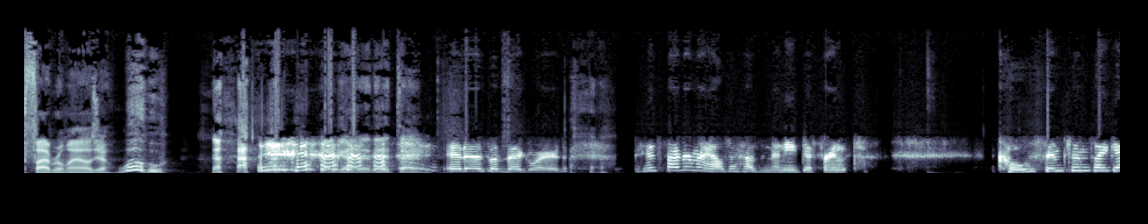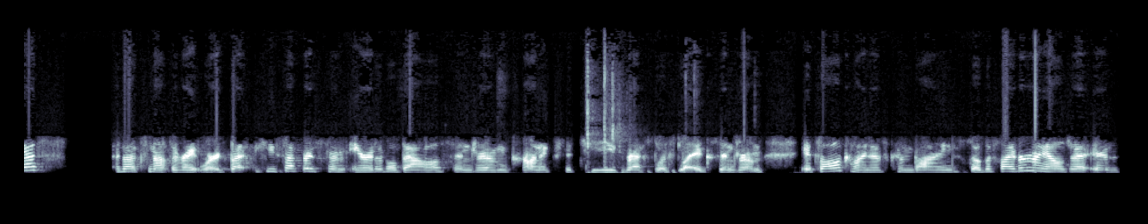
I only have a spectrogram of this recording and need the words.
Fibromyalgia. Woo! I got it that time. It is a big word. His fibromyalgia has many different co-symptoms, I guess. That's not the right word, but he suffers from irritable bowel syndrome, chronic fatigue, restless leg syndrome. It's all kind of combined. So the fibromyalgia is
